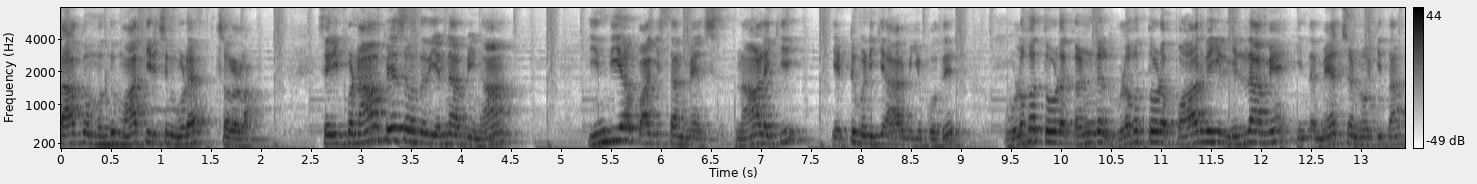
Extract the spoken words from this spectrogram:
தாக்கம் வந்து மாற்றிருச்சுன்னு கூட சொல்லலாம். சரி இப்போ நான் பேச வந்தது என்ன அப்படின்னா இந்தியா பாகிஸ்தான் மேட்ச் நாளைக்கு எட்டு மணிக்கு ஆரம்பிக்க போது உலகத்தோட கண்கள் உலகத்தோட பார்வைகள் எல்லாமே இந்த மேட்சை நோக்கி தான்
